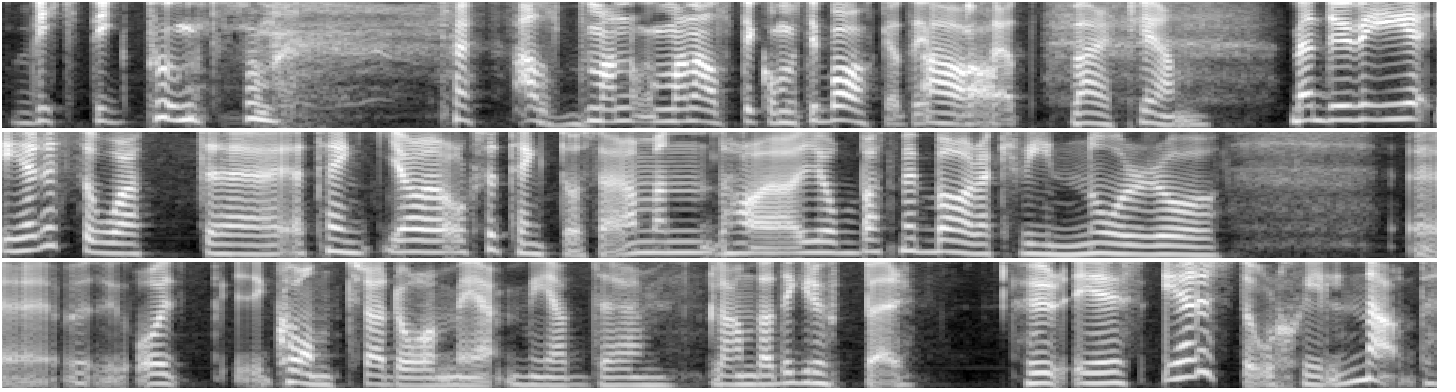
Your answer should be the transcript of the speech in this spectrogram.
viktig punkt som allt, man, man alltid kommer tillbaka till på något sätt. verkligen. Men du, är, är det så att, eh, jag, tänk, jag har också tänkt då så här, ja, men har jag jobbat med bara kvinnor och, eh, och kontra då med, med eh, blandade grupper, hur, är, det, är det stor skillnad?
